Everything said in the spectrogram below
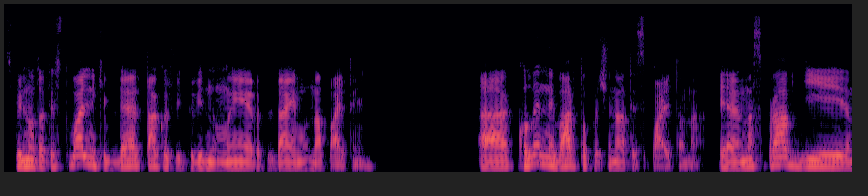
спільнота тестувальників, де також відповідно ми розглядаємо на Python. Коли не варто починати з Python? Е, Насправді,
